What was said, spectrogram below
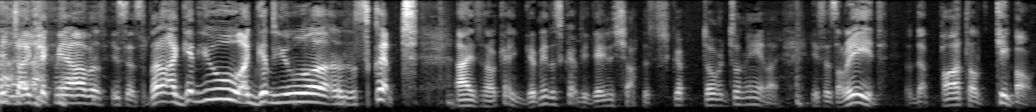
he tried to kick me out. Of, he says, "Well, I give you, I give you a, a script." I said, "Okay, give me the script." He gave me shot the script over to me, and I, he says, "Read the part of T-Bone."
